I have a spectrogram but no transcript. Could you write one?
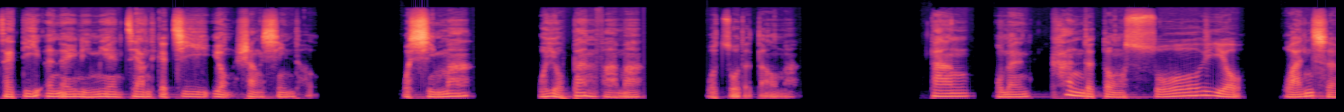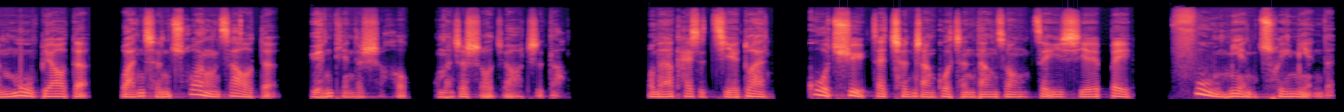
在 DNA 里面这样的一个记忆涌上心头？我行吗？我有办法吗？我做得到吗？当我们看得懂所有完成目标的、完成创造的原点的时候，我们这时候就要知道，我们要开始截断过去在成长过程当中这一些被负面催眠的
